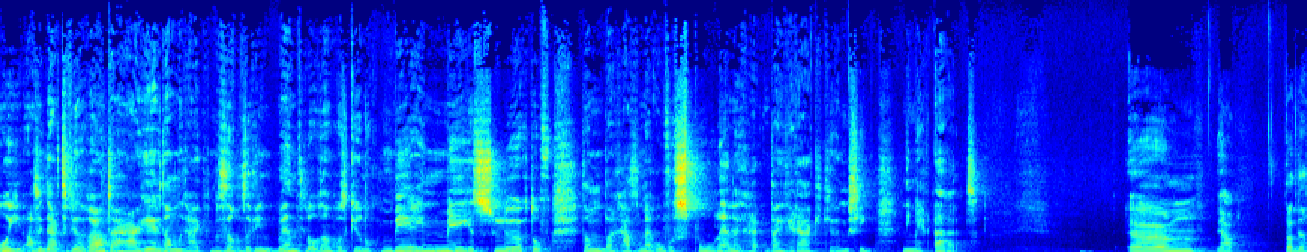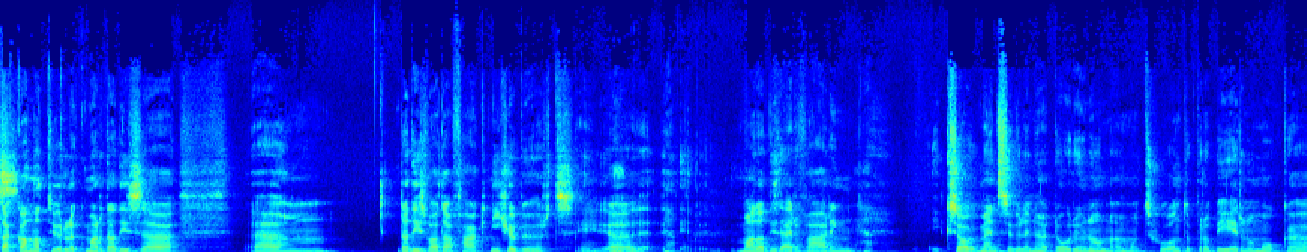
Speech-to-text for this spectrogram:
Oei, als ik daar te veel ruimte aan ga geven, dan ga ik mezelf erin wentelen. Of dan word ik er nog meer in meegesleurd. Of dan, dan gaat het mij overspoelen en dan, dan geraak ik er misschien niet meer uit. Ehm, ja, dat, Dat kan natuurlijk, maar dat is, eh, ehm, dat is wat dat vaak niet gebeurt. Hè. Ja. Maar dat is de ervaring. Ja. Ik zou mensen willen uitnodigen om, om het gewoon te proberen, om ook eh,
